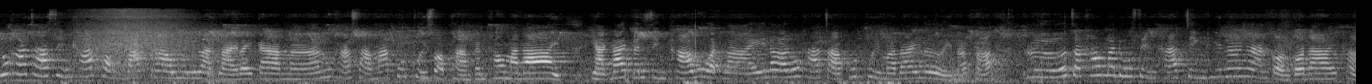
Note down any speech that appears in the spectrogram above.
ลูกค้าจ๋าสินค้าของบัคเรามีหลากหลายรายการนะ ลูกค้าสามารถพูดคุยสอบถามกันเข้ามาได้ อยากได้เป็นสินค้าหมวดไหนนะคะลูกค้าจ๋าพูดคุยมาได้เลยนะคะ หรือจะเข้ามาดูสินค้าจริงที่หน้างานก่อนก็ได้ค่ะ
